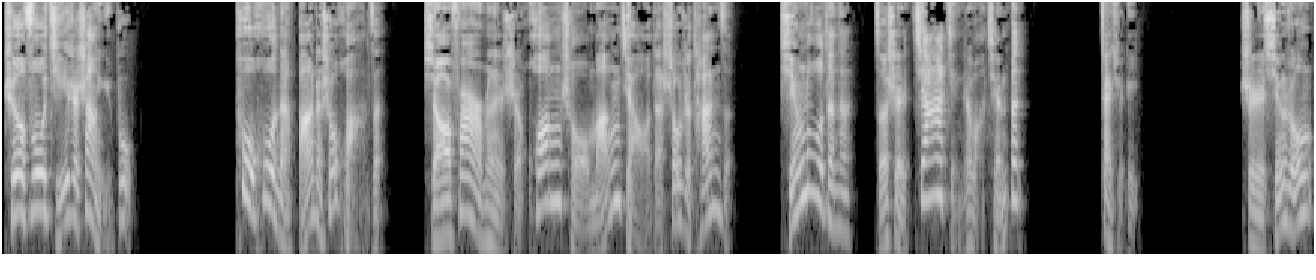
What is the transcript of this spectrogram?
车夫急着上雨布，铺户呢忙着收幌子。小贩们是慌手忙脚的收拾摊子，行路的呢，则是加紧着往前奔。再举例，是形容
